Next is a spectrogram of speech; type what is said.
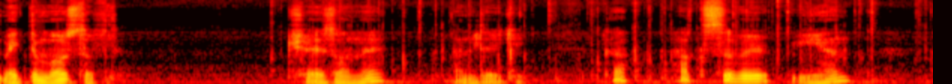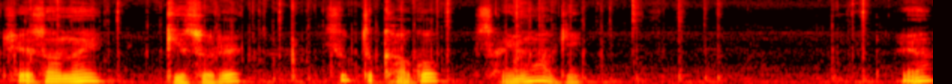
make the most of it. 최선을 만들기. 그러니까 학습을 위한 최선의 기술을 습득하고 사용하기. 야?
